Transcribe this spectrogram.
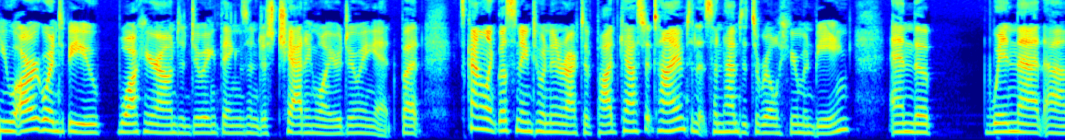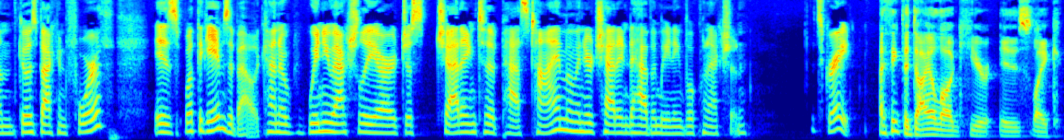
you are going to be walking around and doing things and just chatting while you're doing it but it's kind of like listening to an interactive podcast at times and it sometimes it's a real human being and the when that um, goes back and forth is what the game's about kind of when you actually are just chatting to pass time and when you're chatting to have a meaningful connection. It's great. I think the dialogue here is like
